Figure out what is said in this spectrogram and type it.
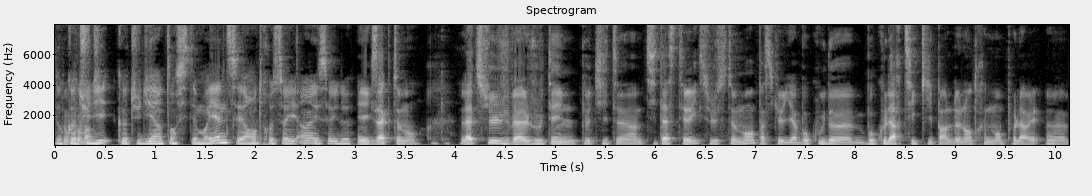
Donc, Donc, quand tu va- dis quand tu dis intensité moyenne, c'est entre seuil 1 et seuil 2. Exactement. Là-dessus, je vais ajouter une petite, un petit astérix justement parce qu'il y a beaucoup de beaucoup d'articles qui parlent de l'entraînement polari- euh,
